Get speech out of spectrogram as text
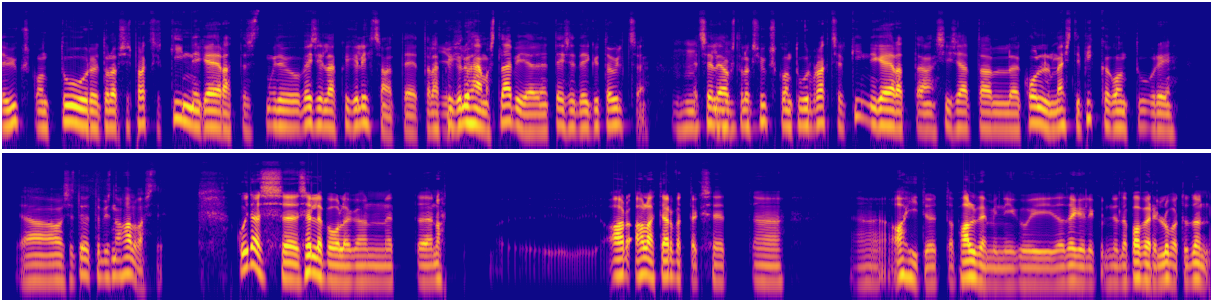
see üks kontuur tuleb siis praktiliselt kinni keerata, sest muidu vesi läheb kõige lihtsamat teed, ta läheb Just. kõige lühemast läbi ja need teised ei küta üldse. Mhm, et selle jaoks tuleks üks kontuur praktiliselt kinni keerata, siis jääb tal kolm hästi pikka kontuuri ja see töötab üsna halvasti. kuidas äh, selle poolega on, et äh, noh, ar-, alati arvatakse, et äh, äh, ahi töötab halvemini, kui ta tegelikult nii-öelda paberil lubatud on.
